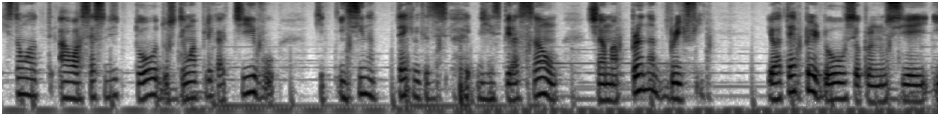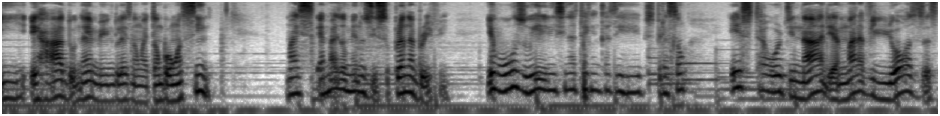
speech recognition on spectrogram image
que estão ao, ao acesso de todos. Tem um aplicativo que ensina técnicas de respiração, chama Prana Brief. Eu até perdoo se eu pronunciei errado, né? Meu inglês não é tão bom assim. Mas é mais ou menos isso, Prana Brief. Eu uso ele, ele ensina técnicas de respiração extraordinárias, maravilhosas,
